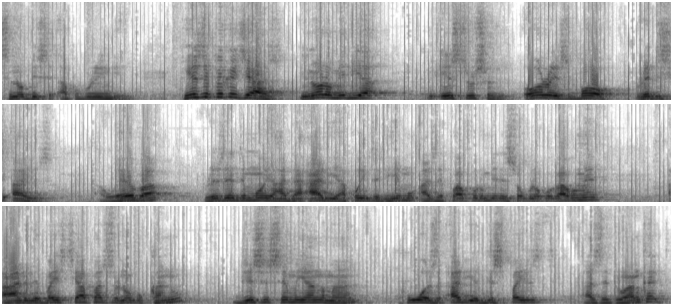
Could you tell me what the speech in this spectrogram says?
snobbish upbringing. His pictures in all media institutions always bore reddish eyes. However, President Moya had earlier appointed him as the powerful minister of local government and the vice chairperson of KANU, this same young man who was earlier despised as a drunkard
